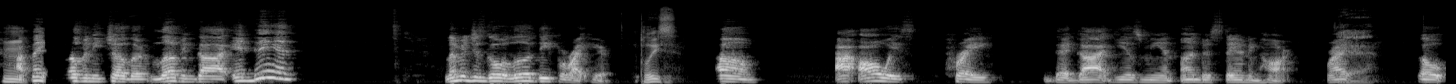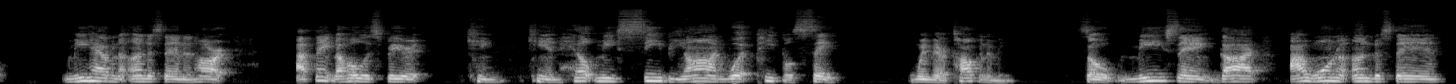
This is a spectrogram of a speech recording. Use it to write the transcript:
hmm. I think loving each other, loving God, and then let me just go a little deeper right here. Please. Um, I always pray that God gives me an understanding heart, right? Yeah. So, me having an understanding heart, I think the Holy Spirit can can help me see beyond what people say when they're talking to me. So, me saying, God, I want to understand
